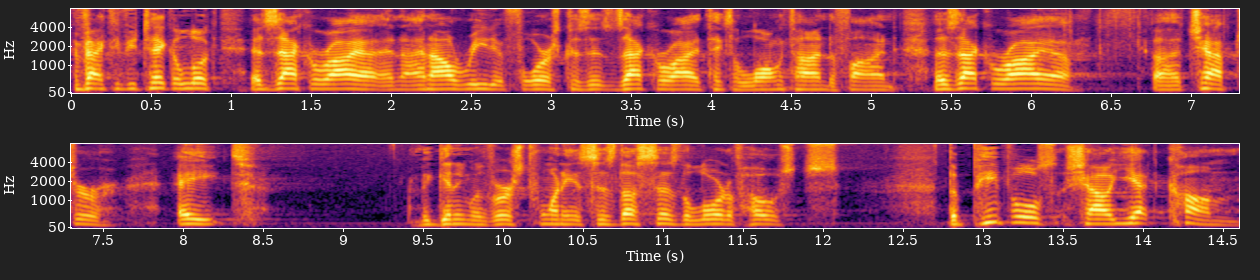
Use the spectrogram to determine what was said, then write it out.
In fact, if you take a look at Zechariah, and, and I'll read it for us because Zechariah takes a long time to find. Zechariah uh, chapter 8 beginning with verse 20, it says, Thus says the Lord of hosts, the peoples shall yet come,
